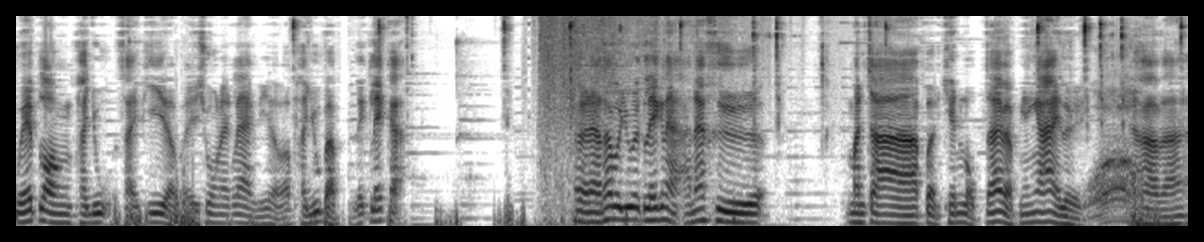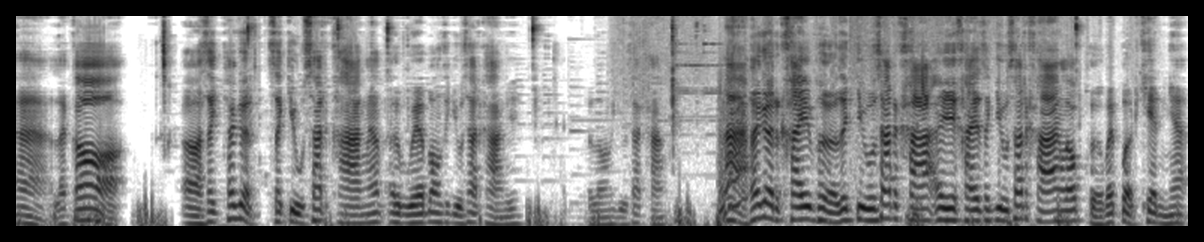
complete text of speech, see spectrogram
เวฟลองพายุใส่พี่แบบในช่วงแรกๆนี้แบบว่าพายุแบบเล็ก ๆ อะเออนะถ้าพายุเล็กๆเนี่ยอันนั้นคือมันจะเปิดเคนหลบได้แบบง่าย ๆ เลยนะครับนะอ่าแล้วก็เอ่อถ้าเกิดสกิลซัดค้างนะครับเออเวฟลองสกิลซัดค้างดิเดี๋ยวลองสกิลซัดค้างอ่าถ้าเกิดใครเผลอสกิลซัดค้างไอ้ใครสกิลซัดค้างแล้วเผลอไปเปิดเคนเงี้ย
